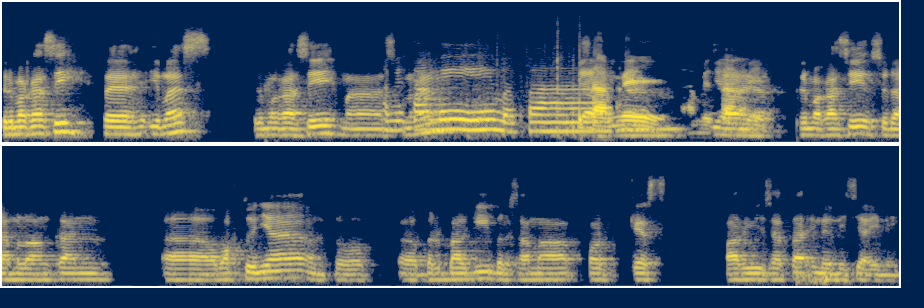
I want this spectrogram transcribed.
Terima kasih Teh Imas, terima kasih Mas Kami, Bapak. Ya, ya, ya, terima kasih sudah meluangkan uh, waktunya untuk uh, berbagi bersama podcast pariwisata Indonesia ini.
